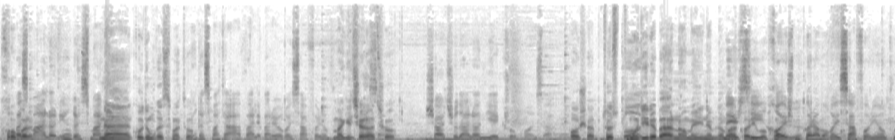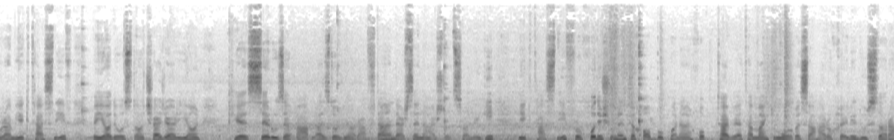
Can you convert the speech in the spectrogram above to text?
خب, خب پس آره. ما الان این قسمت نه کدوم قسمت این قسمت اوله برای آقای سفاریان پور مگه چقدر شد؟ شاید شد الان یک رو پانزده. باشد. تو مدیر برنامه ای نمی‌دونم هر کاری بکنی خواهش می‌کنم آقای سفاریان پورم یک تصنیف به یاد استاد شجریان که سه روز قبل از دنیا رفتن در سن 80 سالگی یک تصنیف رو خودشون انتخاب بکنن. خب طبیعتا من که مرغ سحر رو خیلی دوست دارم.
